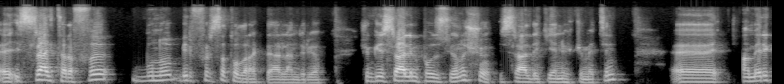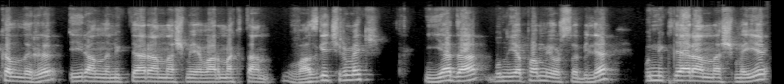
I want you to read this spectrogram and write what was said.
E, İsrail tarafı bunu bir fırsat olarak değerlendiriyor. Çünkü İsrail'in pozisyonu şu, İsrail'deki yeni hükümetin e, Amerikalıları İran'la nükleer anlaşmaya varmaktan vazgeçirmek ya da bunu yapamıyorsa bile bu nükleer anlaşmayı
